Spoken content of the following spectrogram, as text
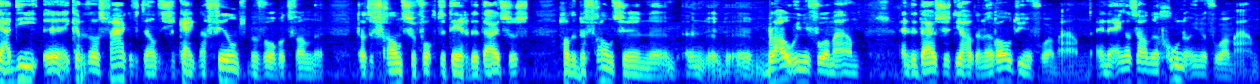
ja, die, eh, ik heb het al eens vaker verteld, als je kijkt naar films bijvoorbeeld van eh, dat de Fransen vochten tegen de Duitsers, hadden de Fransen een, eh, een, een, een blauw uniform aan en de Duitsers die hadden een rood uniform aan. En de Engelsen hadden een groen uniform aan.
